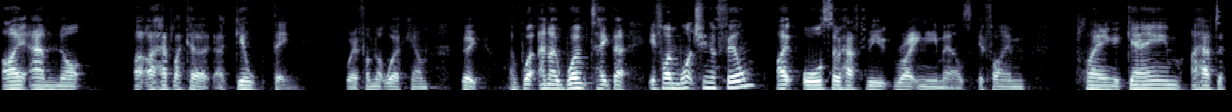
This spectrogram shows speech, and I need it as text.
I am not. I I have like a, a guilt thing where if I'm not working, I'm doing. I And I won't take that. If I'm watching a film, I also have to be writing emails. If I'm playing a game, I have to.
